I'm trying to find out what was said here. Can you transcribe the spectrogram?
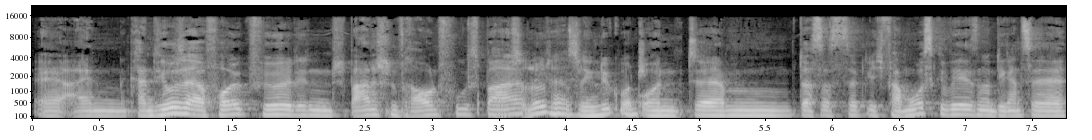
äh, ein grandioser Erfolg für den spanischen Frauenfußball. Absolut, herzlichen Glückwunsch. Und ähm, das ist wirklich famos gewesen und die ganze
